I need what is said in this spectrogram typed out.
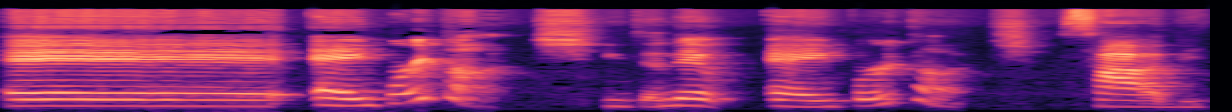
é, é importante, entendeu? É importante, sabe?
